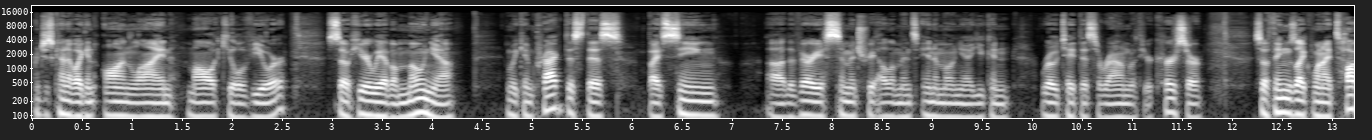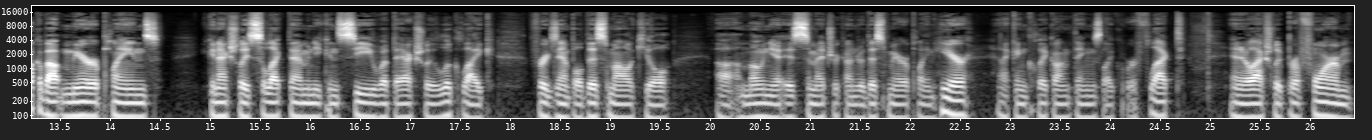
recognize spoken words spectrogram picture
which is kind of like an online molecule viewer. So here we have ammonia, and we can practice this by seeing uh, the various symmetry elements in ammonia. You can rotate this around with your cursor. So things like when I talk about mirror planes, can actually select them and you can see what they actually look like. For example, this molecule, uh, ammonia, is symmetric under this mirror plane here, I can click on things like reflect, and it'll actually perform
